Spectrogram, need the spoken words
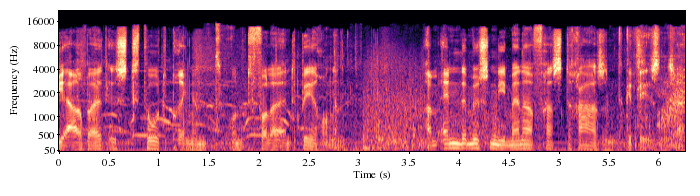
Die Arbeit ist todbringend und voller Entbehrungen. Am Ende müssen die Männer fast rasend gewesen sein.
